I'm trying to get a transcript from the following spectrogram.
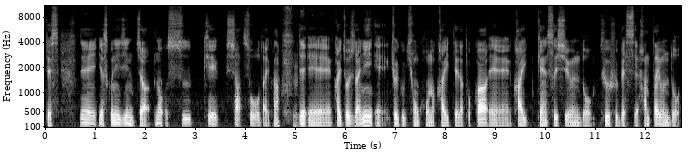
です。で、靖国神社の数経者総代かな。うん。で、えー会長時代に、えー教育基本法の改定だとか、えー改憲推進運動、夫婦別姓反対運動、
